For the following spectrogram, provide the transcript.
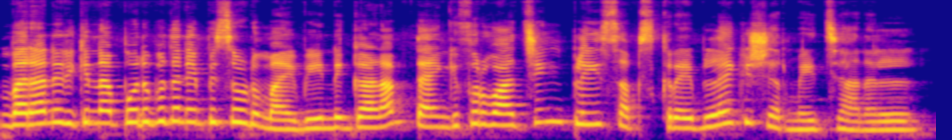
വരാനിരിക്കുന്ന പുതുപുതൻ എപ്പിസോഡുമായി വീണ്ടും കാണാം. Thank for watching please subscribe like share my channel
